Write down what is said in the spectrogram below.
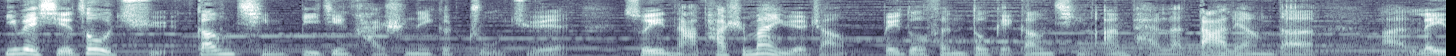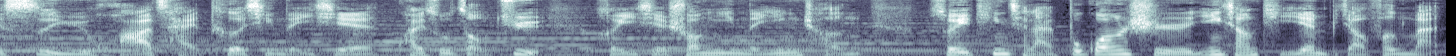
因为协奏曲钢琴毕竟还是那个主角，所以哪怕是慢乐章，贝多芬都给钢琴安排了大量的啊类似于华彩特性的一些快速走句和一些双音的音程，所以听起来不光是音响体验比较丰满，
